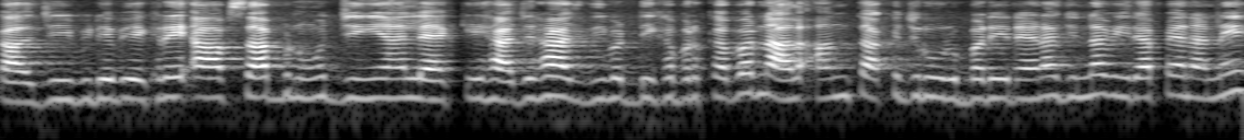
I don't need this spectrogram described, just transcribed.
ਅਕਾਲ ਜੀ ਵੀਡੀਓ ਵੇਖ ਰਹੇ ਆਪ ਸਭ ਨੂੰ ਜੀਆਂ ਲੈ ਕੇ ਹਾਜ਼ਰ ਹਾਜ਼ਰ ਦੀ ਵੱਡੀ ਖਬਰ ਖਬਰ ਨਾਲ ਅੰਤ ਤੱਕ ਜਰੂਰ ਬਣੇ ਰਹਿਣਾ। ਜਿਨ੍ਹਾਂ ਵੀਰਾਂ ਭੈਣਾਂ ਨੇ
